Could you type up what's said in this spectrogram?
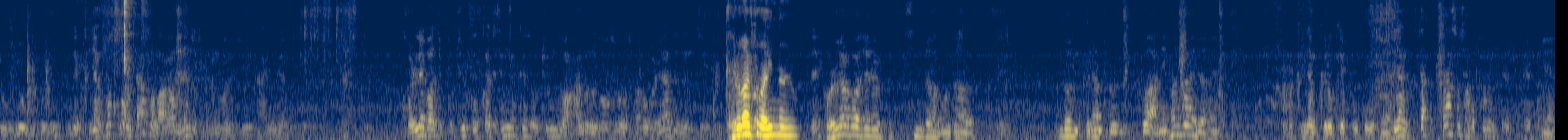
요, 요 부분이. 근데 그냥 석고를 따서 마감을 해도 되는 건지 아니면 걸레 바지 붙을 것까지 생각해서 좀 더 안으로 넣어서 작업을 해야 되는지. 들어갈 수가 있나요? 걸레 바지를 붙인다 보다 이건 그냥 그, 그 안에 현상이잖아요. 아, 그냥 그렇게 보고 그냥 따, 따서 작업하면 돼요. 돼요. 예.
